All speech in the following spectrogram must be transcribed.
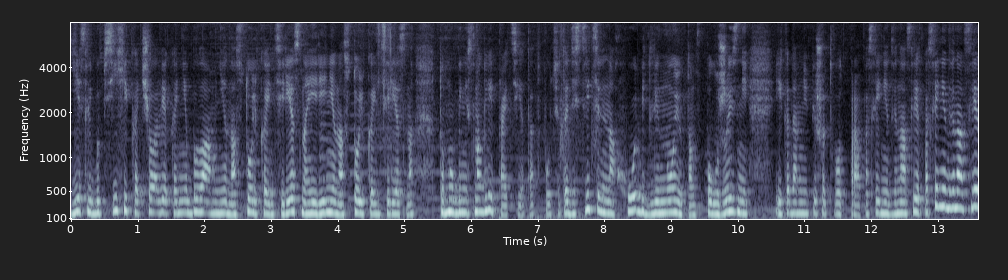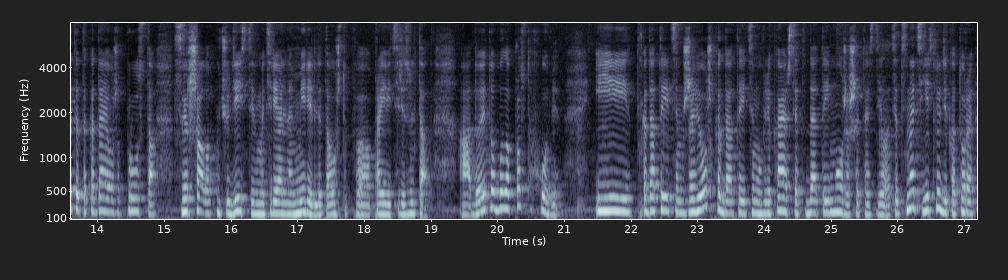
если бы психика человека не была мне настолько интересна, Ирине настолько интересна, то мы бы не смогли пройти этот путь. Это действительно хобби длиною там в полжизни. И когда мне пишут вот про про последние 12 лет. Последние 12 лет это когда я уже просто совершала кучу действий в материальном мире для того, чтобы э, проявить результат. А до этого было просто хобби. И когда ты этим живешь, когда ты этим увлекаешься, тогда ты и можешь это сделать. Это, знаете, есть люди, которые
